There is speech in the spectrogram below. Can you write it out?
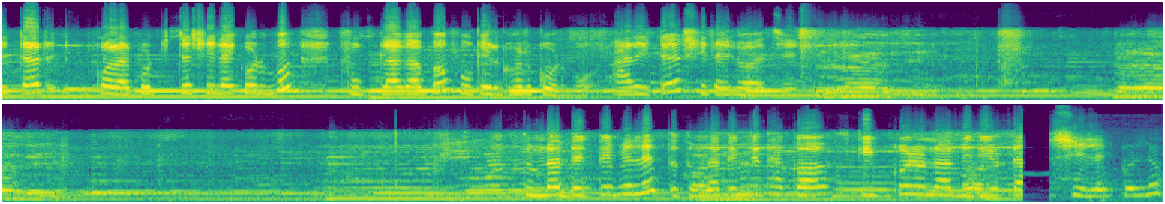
এটার কলার পট্টিটা সেলাই করব, ফুক লাগাবো, ফুকের ঘর করব। আর এটা সেলাই হয়েছে তোমরা দেখতে পেলে, তো তোমরা দেখতে থাকো স্কিপ করো না ভিডিওটা। সেলাই করলাম,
